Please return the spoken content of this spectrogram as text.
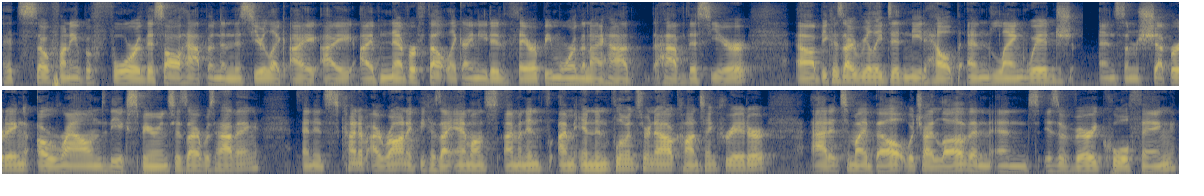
It's so funny. Before this all happened, and this year, like I, I, I've never felt like I needed therapy more than I had have this year, uh, because I really did need help and language and some shepherding around the experiences I was having. And it's kind of ironic because I am on I'm an inf- I'm an influencer now, content creator added to my belt, which I love and and is a very cool thing.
